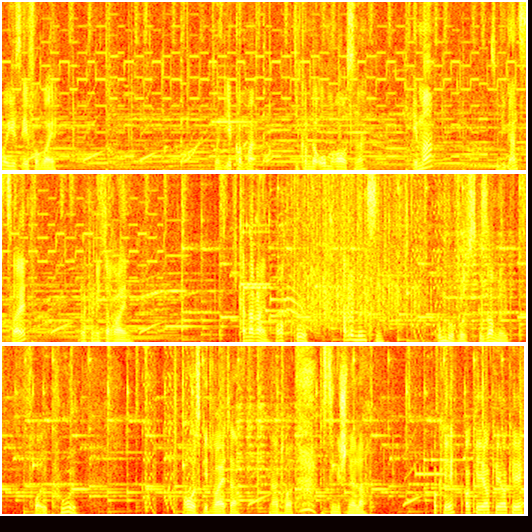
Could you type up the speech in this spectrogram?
Oh, hier ist eh vorbei. So, und ihr kommt mal... Die kommen da oben raus, ne? Immer? So die ganze Zeit? Oder kann ich da rein? Kann da rein. Oh, cool. Alle Münzen. Unbewusst gesammelt. Voll cool. Oh, es geht weiter. Na toll. Das Ding ist schneller. Okay, okay, okay, okay.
